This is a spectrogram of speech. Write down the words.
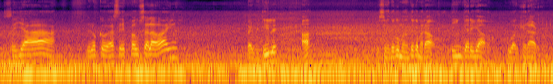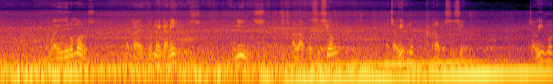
Entonces ya yo lo que voy a hacer es pausar la vaina. Permitirle a presidente comandante camarado, encargado, Juan Gerardo, Guaiduro Moros, a través de estos mecanismos, unimos a la oposición, al chavismo, a la oposición. Chavismo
